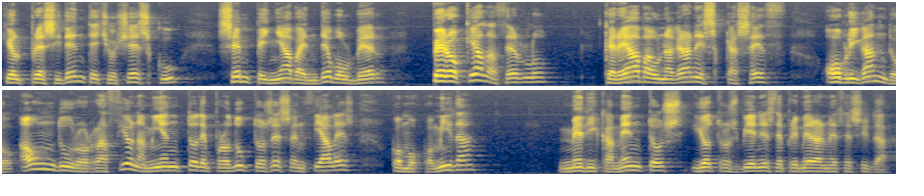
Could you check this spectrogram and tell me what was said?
que el presidente Ceausescu se empeñaba en devolver, pero que al hacerlo creaba una gran escasez, obligando a un duro racionamiento de productos esenciales como comida, medicamentos y otros bienes de primera necesidad.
